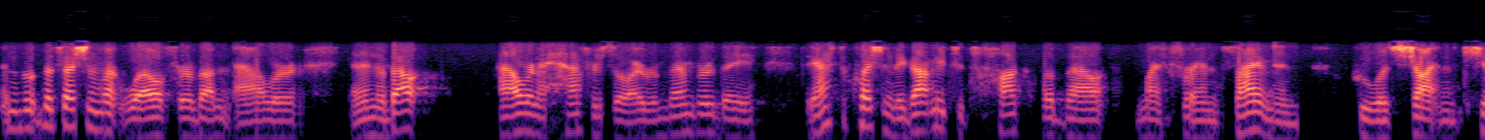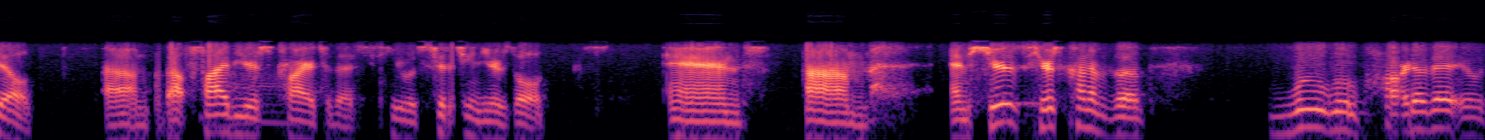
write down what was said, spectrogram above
and the, the session went well for about an hour. And in about hour and a half or so, I remember they they asked a question. They got me to talk about my friend Simon, who was shot and killed um, about five years prior to this. He was 15 years old, and um, and here's here's kind of the woo woo part of it. It was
